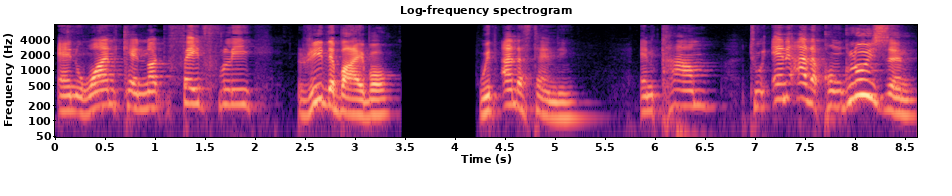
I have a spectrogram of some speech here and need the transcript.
And one cannot faithfully read the Bible with understanding and come to any other conclusion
